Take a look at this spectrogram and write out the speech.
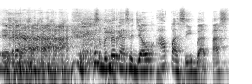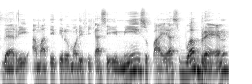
Sebenarnya sejauh apa sih batas dari amati tiru modifikasi ini supaya sebuah brand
